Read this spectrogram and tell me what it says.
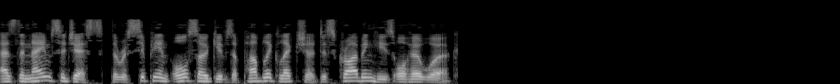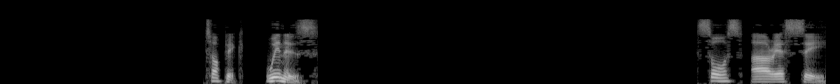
As the name suggests, the recipient also gives a public lecture describing his or her work. Topic: Winners. Source: RSC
